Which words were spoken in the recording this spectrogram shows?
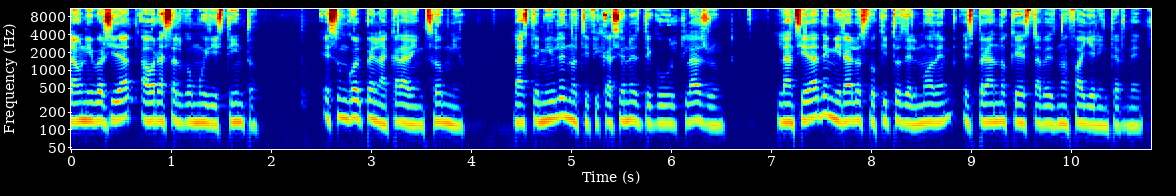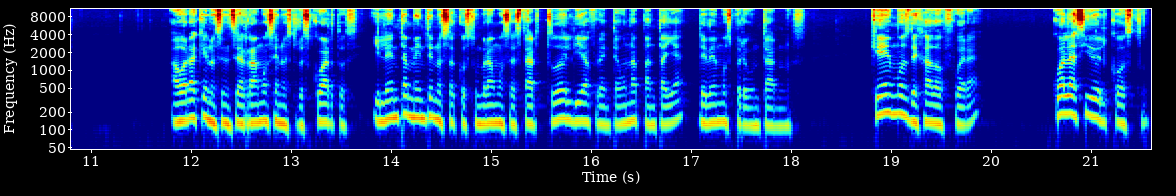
La universidad ahora es algo muy distinto. Es un golpe en la cara de insomnio, las temibles notificaciones de Google Classroom, la ansiedad de mirar los foquitos del modem esperando que esta vez no falle el Internet. Ahora que nos encerramos en nuestros cuartos y lentamente nos acostumbramos a estar todo el día frente a una pantalla, debemos preguntarnos, ¿qué hemos dejado fuera? ¿Cuál ha sido el costo?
